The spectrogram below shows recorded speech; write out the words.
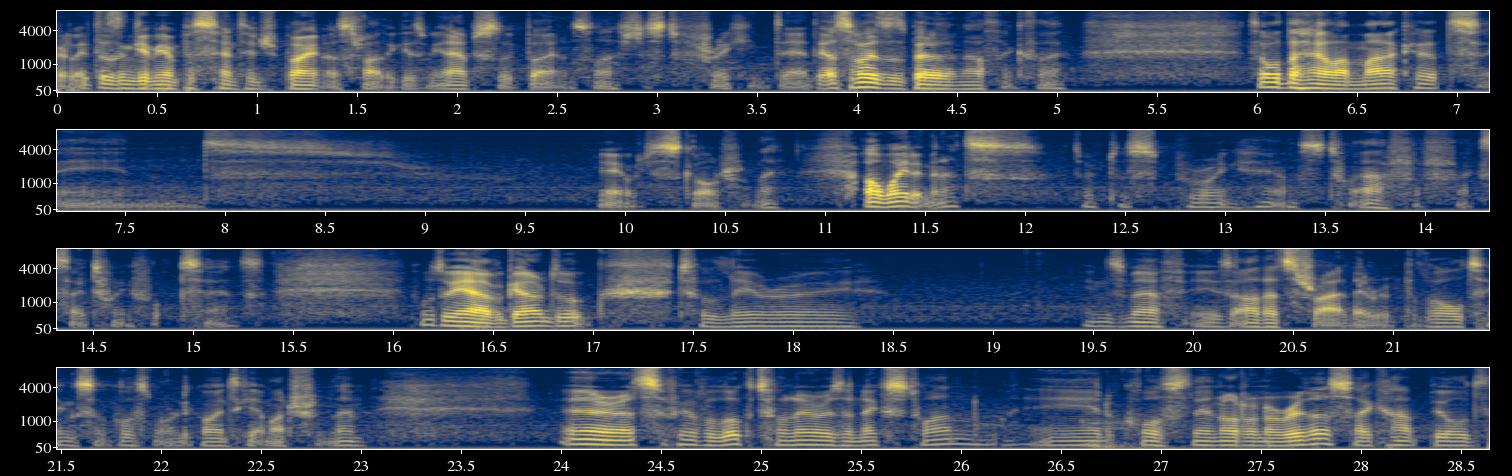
Really, it doesn't give me a percentage bonus, rather it gives me an absolute bonus. That's just freaking dandy. I suppose it's better than nothing, though. So what the hell, I mark it, and... Yeah, we'll just on from there. Oh, wait a minute. Dr. Spring House. Tw ah, for fuck's sake, 24 turns. What do we have? Garduk, Tolero, Innsmouth is... Oh, that's right, they're revolting, so of course I'm not really going to get much from them. Alright, so if we have a look, Tolero is the next one, and of course they're not on a river, so I can't build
